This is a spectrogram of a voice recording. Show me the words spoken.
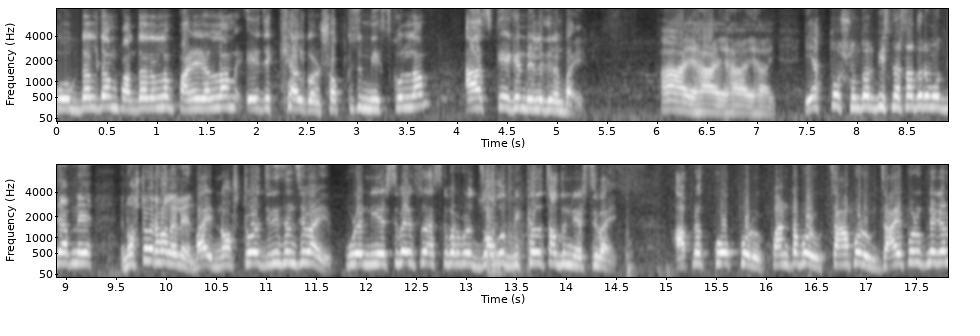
কোক ডালতাম পান্তা ডাললাম পানি ডাললাম এই যে খেয়াল করেন সবকিছু মিক্স করলাম আজকে এখানে ঢেলে দিলাম ভাই। Hi hi hi hi. এত সুন্দর বিছনা চাদরের মধ্যে আপনি নষ্ট করে ফেলালেন। ভাই নষ্ট জিনিস আনছি ভাই। পুরো নিয়ে এসছি ভাই আজকে পুরো জগৎ বিখ্যাত চাদর নিয়ে এসছি ভাই। আপনার কোক পড়ুক পান্টা পড়ুক চা পড়ুক যাই পড়ুক না কেন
